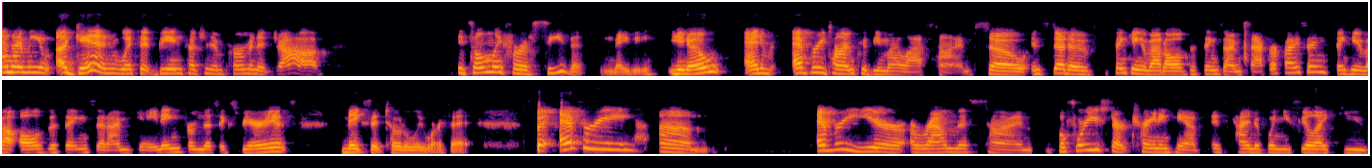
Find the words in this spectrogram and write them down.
And I mean, again, with it being such an impermanent job, it's only for a season, maybe, you know, and every time could be my last time. So instead of thinking about all of the things I'm sacrificing, thinking about all of the things that I'm gaining from this experience makes it totally worth it. But every um, every year around this time, before you start training camp, is kind of when you feel like you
